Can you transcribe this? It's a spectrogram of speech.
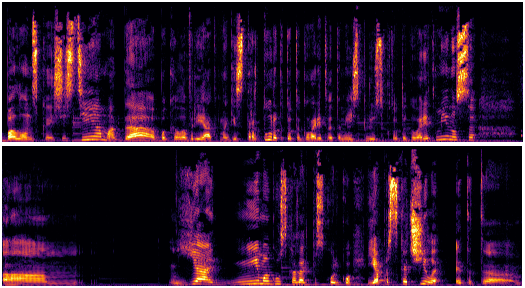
баллонская система, да, бакалавриат, магистратура, кто-то говорит, в этом есть плюсы, кто-то говорит минусы. Я не могу сказать, поскольку я проскочила этот э,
